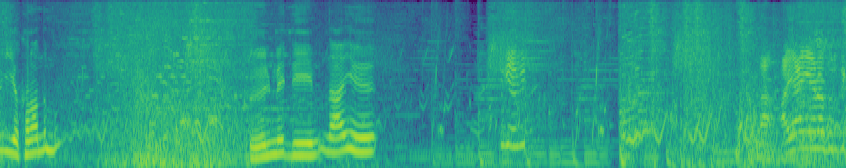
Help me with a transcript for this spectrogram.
Ay yakalandım mı? Ölmedim. Dayı. Lan ayağın yana durduk ki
